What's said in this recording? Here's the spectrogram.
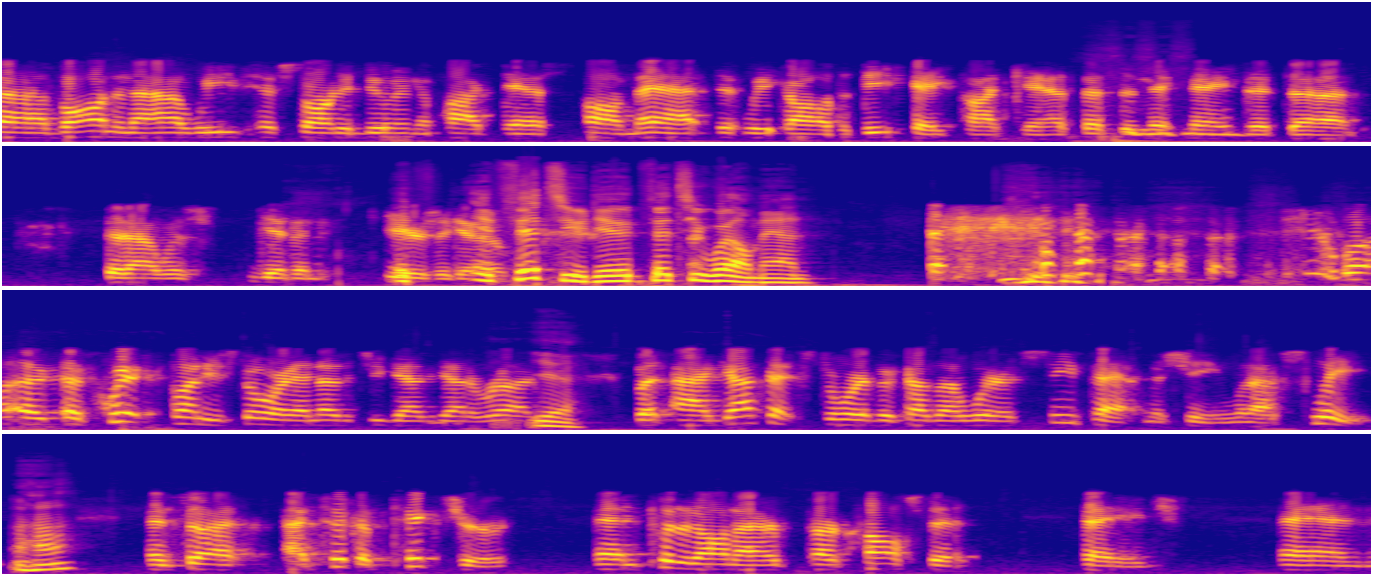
uh, Vaughn and I, we have started doing a podcast on that that we call the Beefcake Podcast. That's the nickname that uh, that I was given years it, ago. It fits you, dude. Fits you well, man. well, a, a quick funny story. I know that you guys got to run. Yeah. But I got that story because I wear a CPAP machine when I sleep. Uh huh. And so I, I took a picture and put it on our, our CrossFit page. And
